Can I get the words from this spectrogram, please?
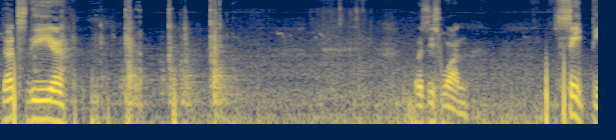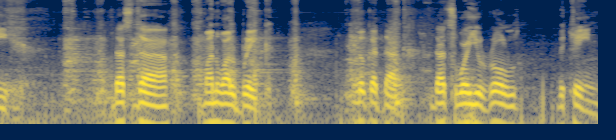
That's the uh, what's this one? Safety. That's the manual brake. Look at that. That's where you roll the chain.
